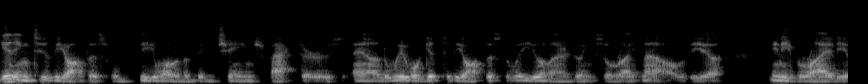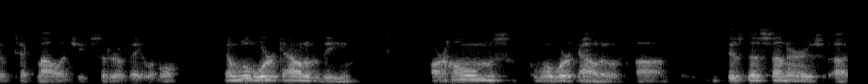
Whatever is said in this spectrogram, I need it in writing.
getting to the office will be one of the big change factors. And we will get to the office the way you and I are doing so right now via any variety of technologies that are available. And we'll work out of the our homes, we'll work out of uh, business centers, uh,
